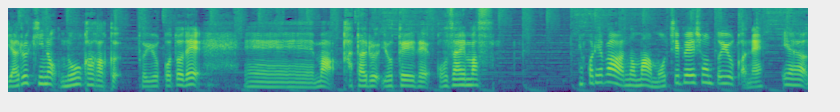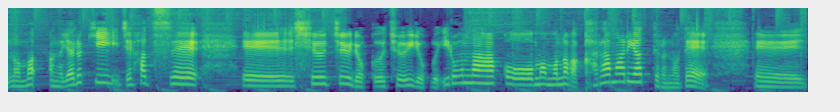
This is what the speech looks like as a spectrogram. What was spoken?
やる気の脳科学ということで、えーまあ、語る予定でございます。これは、あの、まあ、モチベーションというかね、いや、あの、ま、あの、やる気、自発性、えー集中力、注意力、いろんな、こう、まあ、ものが絡まり合ってるので、え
